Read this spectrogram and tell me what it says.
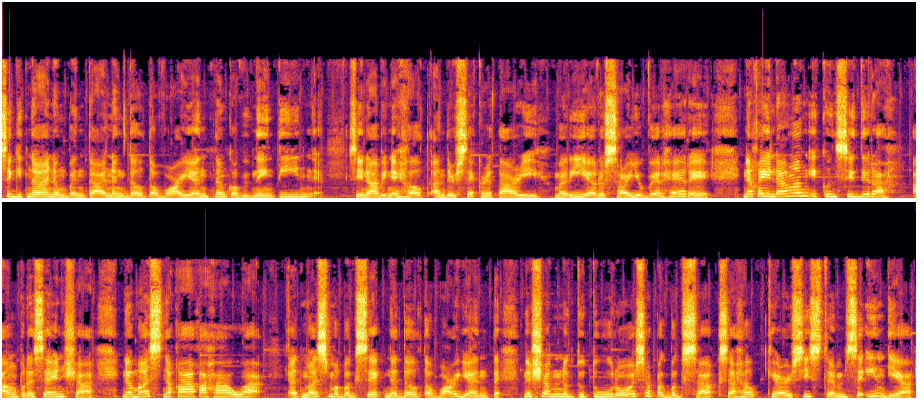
sa gitna ng banta ng Delta variant ng COVID-19. Sinabi ni Health Undersecretary Maria Rosario Vergere na kailangang ikonsidera ang presensya na mas nakakahawa at mas mabagsek na Delta variant na siyang nagtuturo sa pagbagsak sa healthcare system sa India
